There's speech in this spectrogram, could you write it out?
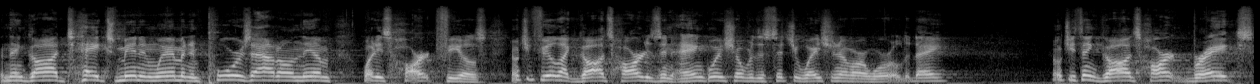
And then God takes men and women and pours out on them what his heart feels. Don't you feel like God's heart is in anguish over the situation of our world today? Don't you think God's heart breaks?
